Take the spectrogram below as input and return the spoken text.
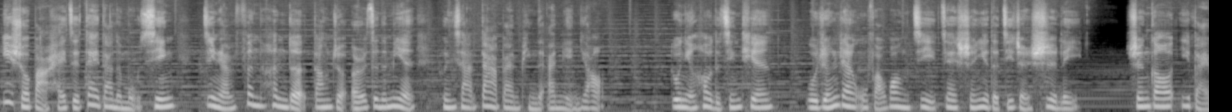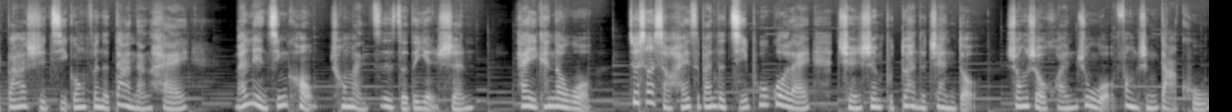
一手把孩子带大的母亲，竟然愤恨地当着儿子的面吞下大半瓶的安眠药。多年后的今天，我仍然无法忘记在深夜的急诊室里，身高一百八十几公分的大男孩，满脸惊恐、充满自责的眼神。他一看到我，就像小孩子般的急扑过来，全身不断的颤抖，双手环住我，放声大哭。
